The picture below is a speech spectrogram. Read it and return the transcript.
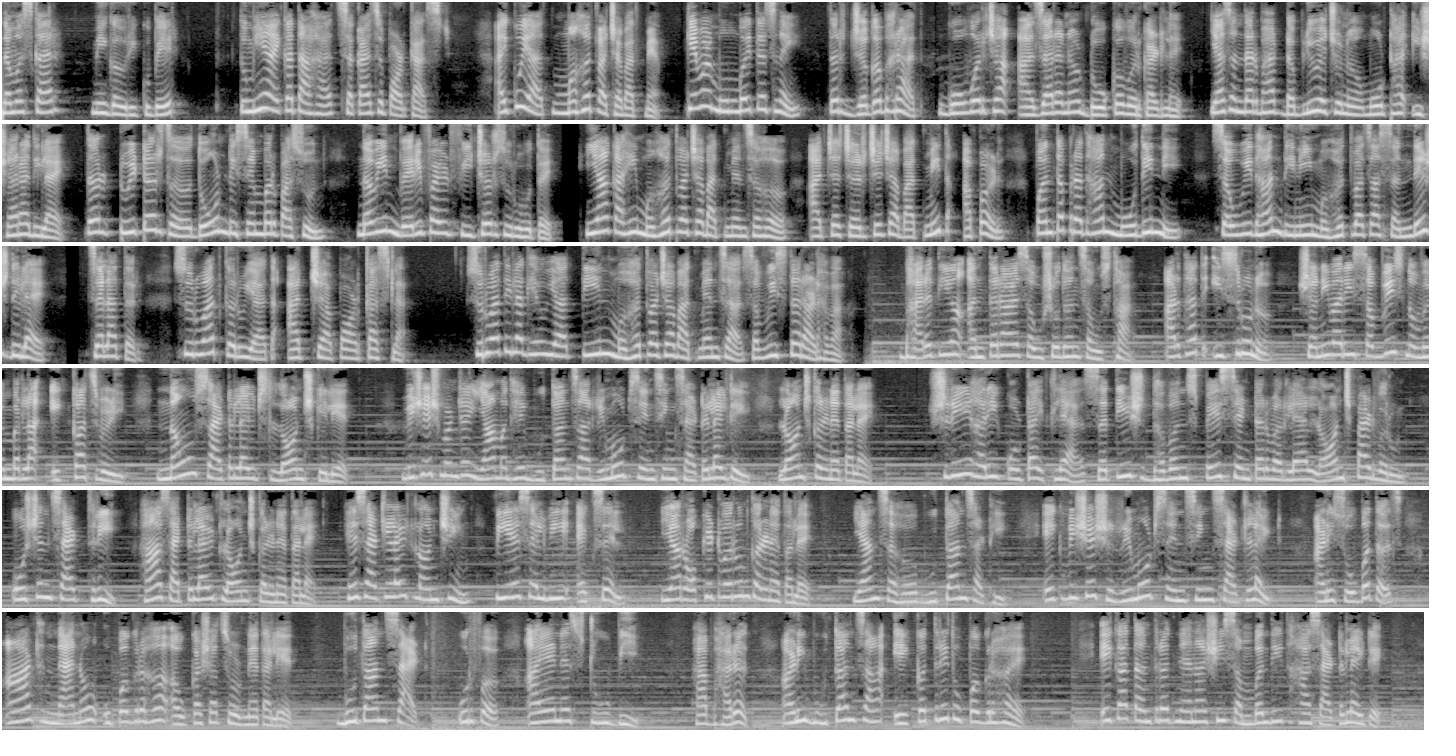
नमस्कार मी गौरी कुबेर. तुम्ही ऐकत आहात सकाळचं पॉडकास्ट ऐकूयात महत्त्वाच्या बातम्या. केवळ मुंबईतच नाही तर जगभरात गोवरच्या आजारानं डोकं वर काढलंय. या संदर्भात डब्ल्यू एच ओनं मोठा इशारा दिलाय. तर ट्विटरचं दोन डिसेंबरपासून नवीन व्हेरीफाईड फीचर सुरू होतंय. या काही महत्त्वाच्या बातम्यांसह आजच्या चर्चेच्या बातमीत आपण पंतप्रधान मोदींनी संविधान दिनी महत्त्वाचा संदेश दिलाय. चला तर सुरुवात करूयात आजच्या पॉडकास्टला सुरुवातीला घेऊया तीन महत्त्वाच्या बातम्यांचा सविस्तर आढावा. भारतीय अंतराळ संशोधन संस्था अर्थात इस्रोनं शनिवारी सव्वीस नोव्हेंबरला एकाच वेळी नऊ सॅटेलाइट्स लॉन्च केले आहेत. विशेष म्हणजे यामध्ये भूतानचा रिमोट सेन्सिंग सॅटेलाइटही लॉन्च करण्यात आलाय. श्रीहरिकोटा इथल्या सतीश धवन स्पेस सेंटरवरल्या लॉन्च पॅडवरून ओशन सॅट थ्री हा सॅटेलाइट लॉन्च करण्यात आलाय. हे satellite launching P S L V XL या रॉकेटवरून करण्यात आलंय. यांसह भूतानसाठी एक विशेष रिमोट सेन्सिंग सॅटेलाइट आणि सोबतच आठ नॅनो उपग्रह अवकाशात सोडण्यात आले आहेत. भूतान सॅट उर्फ I N S two B. हा भारत आणि भूतानचा एकत्रित उपग्रह आहे. एका तंत्रज्ञानाशी संबंधित हा सॅटेलाइट आहे.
